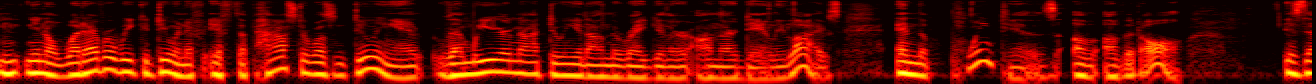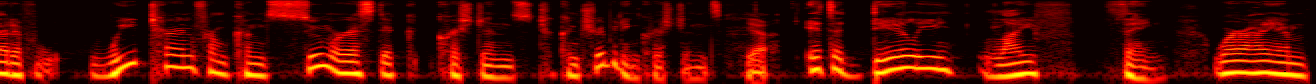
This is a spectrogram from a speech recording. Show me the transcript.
you know whatever we could do. And if if the pastor wasn't doing it, then we are not doing it on the regular on our daily lives. And the point is of of it all is that if we turn from consumeristic Christians to contributing Christians, yeah. It's a daily life thing where I am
